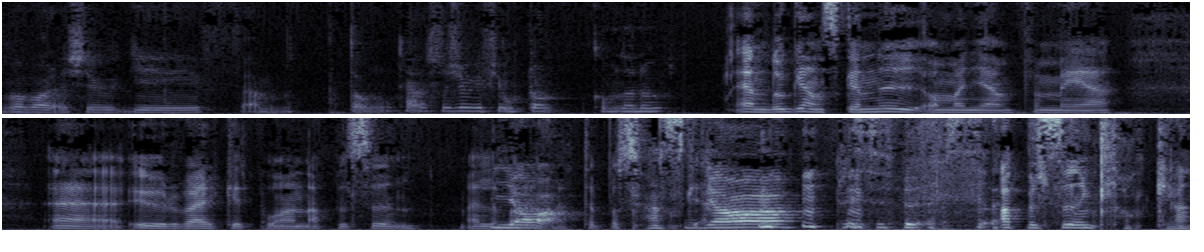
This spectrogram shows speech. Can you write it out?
Vad var det 2015 kanske 2014 kom den ut. Ändå ganska ny om man jämför med eh, urverket på en apelsin. Eller vad Ja. det på svenska. Ja precis. Apelsinklockan.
